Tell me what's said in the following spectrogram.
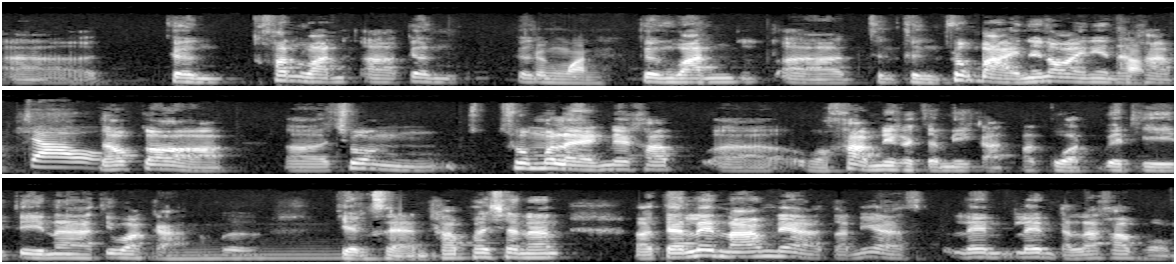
เอ่อเกินค่อนวันเอ่อเกินครึ่งวันเกินวันเอ่อถึงถึงช่วงบ่ายน้อยๆเนี่ยนะครับเจ้าแล้วก็เอ่อ ช่วงช่วงแมลงเนี่ยครับเอ่อหัวค่ำนี่ก็จะมีการประกวดเวทีที่หน้าที่ว่าการอำเภอเจียงแสนครับ เพราะฉะนั้นเอ่อแต่เล่นน้ำเนี่ยตอนเนี้ยเล่นเล่นกันแล้วครับผม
